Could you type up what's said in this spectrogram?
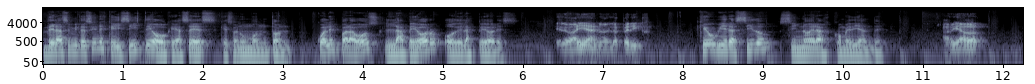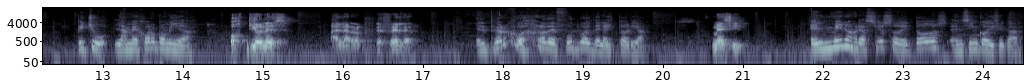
De las imitaciones que hiciste o que haces, que son un montón, ¿cuál es para vos la peor o de las peores? El bahiano de los pericos. ¿Qué hubieras sido si no eras comediante? Aviador. Pichu, la mejor comida. Ostiones a la Rockefeller. El peor jugador de fútbol de la historia. Messi. El menos gracioso de todos en sin codificar.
